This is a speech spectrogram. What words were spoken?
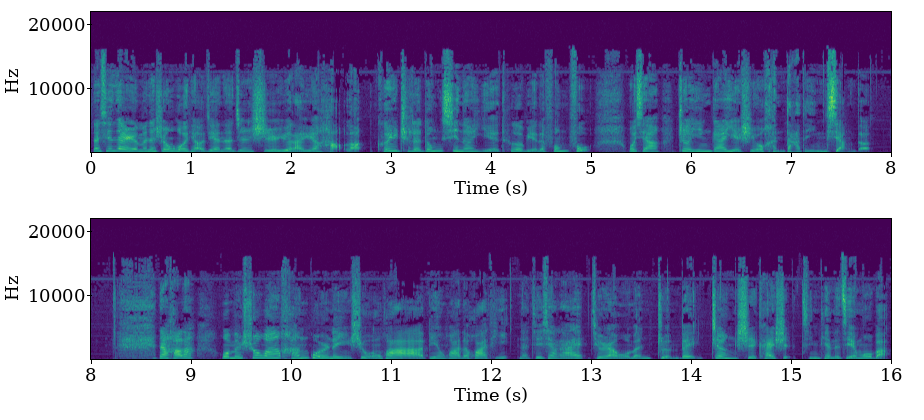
那现在人们的生活条件呢，真是越来越好了，可以吃的东西呢。也特别的丰富，我想这应该也是有很大的影响的。那好了，我们说完韩国人的饮食文化变化的话题，那接下来就让我们准备正式开始今天的节目吧。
